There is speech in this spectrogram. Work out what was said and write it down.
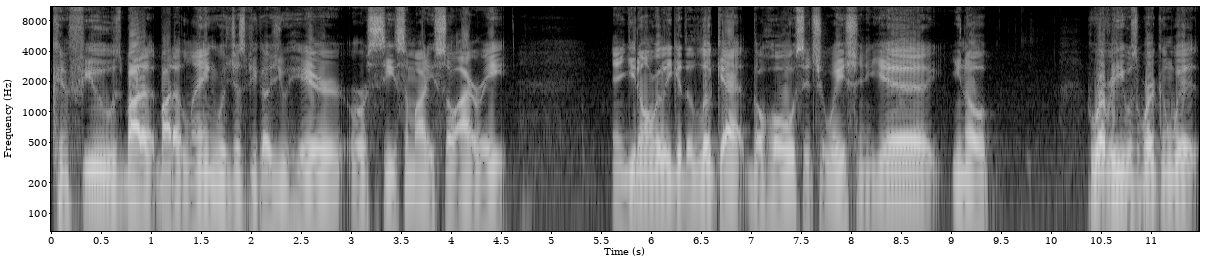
confused by the by the language just because you hear or see somebody so irate and you don't really get to look at the whole situation. Yeah, you know, whoever he was working with,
